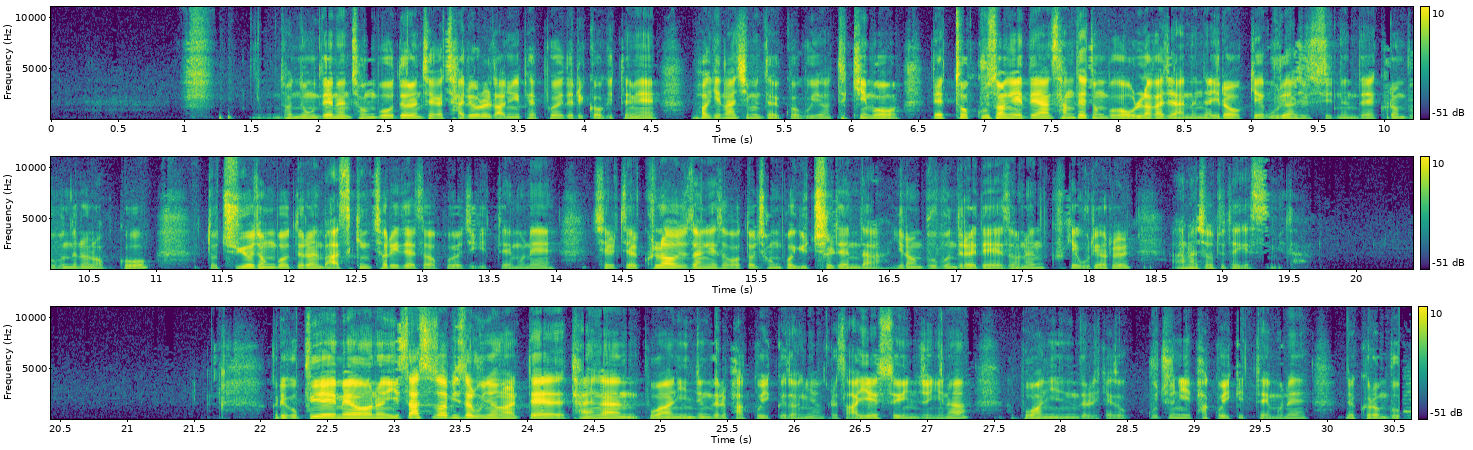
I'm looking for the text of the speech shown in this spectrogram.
전송되는 정보들은 제가 자료를 나중에 배포해 드릴 거기 때문에 확인하시면 될 거고요. 특히 뭐 네트워크 구성에 대한 상대 정보가 올라가지 않느냐 이렇게 우려하실 수 있는데 그런 부분들은 없고 또 주요 정보들은 마스킹 처리돼서 보여지기 때문에 실제 클라우드상에서 어떤 정보가 유출된다 이런 부분들에 대해서는 크게 우려를 안 하셔도 되겠습니다. 그리고 VM웨어는 이 사스 서비스를 운영할 때 다양한 보안 인증들을 받고 있거든요. 그래서 ISO 인증이나 보안 인증들을 계속 꾸준히 받고 있기 때문에 그런 부분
